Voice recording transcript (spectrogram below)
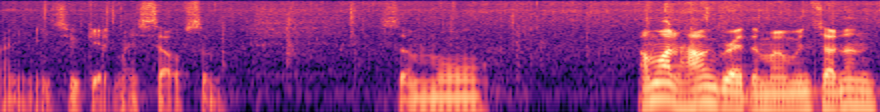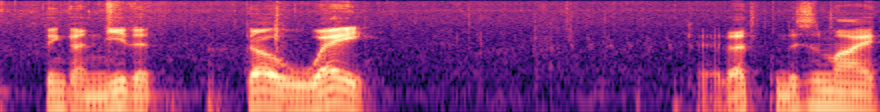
I need to get myself some some more. I'm not hungry at the moment, so I don't think I need it. Go away. Okay, that this is my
